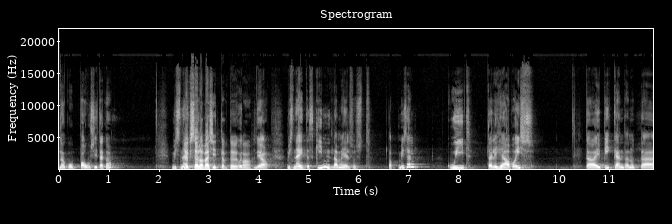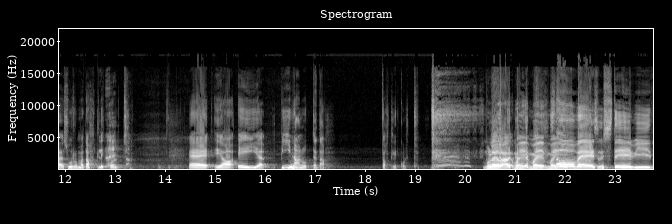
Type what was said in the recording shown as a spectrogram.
nagu pausidega mis näitas, eks see ole väsitav töö ka. jaa, mis näitas kindlameelsust tapmisel, kuid ta oli hea poiss. ta ei pikendanud äh, surma tahtlikult äh, ja ei piinanud teda tahtlikult mul ei ole, ma ei, ma ei, ma ei. Soome süsteemid,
